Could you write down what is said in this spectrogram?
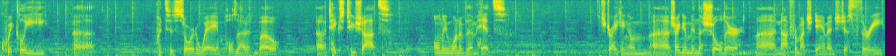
quickly uh, puts his sword away and pulls out his bow. Uh, takes two shots. Only one of them hits, striking him, uh, striking him in the shoulder. Uh, not for much damage, just three.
